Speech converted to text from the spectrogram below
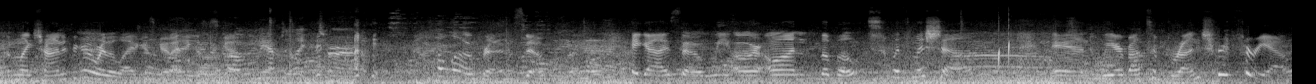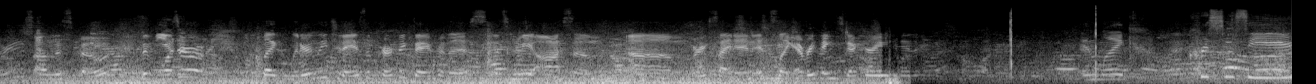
I'm like trying to figure out where the lighting is good. I think this is good. We have to like turn. Hello friends. So, hey guys, so we are on the boat with Michelle and we are about to brunch for three hours on this boat. The views are like literally today is the perfect day for this. It's gonna be awesome. Um, we're excited. It's like everything's decorated in like Christmassy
